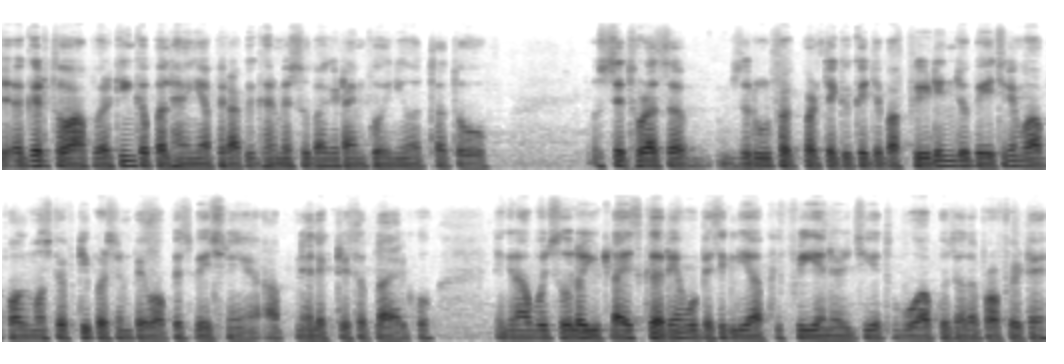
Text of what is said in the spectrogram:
اگر تو آپ ورکنگ کپل ہیں یا پھر آپ کے گھر میں صبح کے ٹائم کوئی نہیں ہوتا تو اس سے تھوڑا سا ضرور فرق پڑتا ہے کیونکہ جب آپ فیڈنگ جو بیچ رہے ہیں وہ آپ آلموسٹ ففٹی پرسینٹ پہ واپس بیچ رہے ہیں اپنے الیکٹرک سپلائر کو لیکن آپ وہ سولر یوٹیلائز کر رہے ہیں وہ بیسکلی آپ کی فری انرجی ہے تو وہ آپ کو زیادہ پروفٹ ہے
